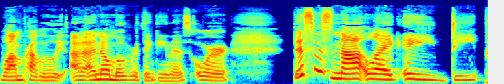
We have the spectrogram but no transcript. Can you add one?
well, I'm probably, I, I know I'm overthinking this, or this is not like a deep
